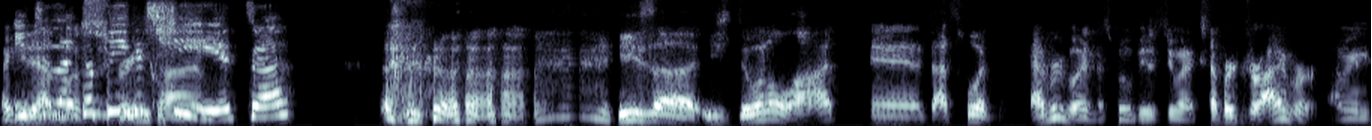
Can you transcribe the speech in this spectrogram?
Like he It's didn't like a most big screen time. shit. uh. he's uh he's doing a lot, and that's what everybody in this movie is doing, except for Driver. I mean,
